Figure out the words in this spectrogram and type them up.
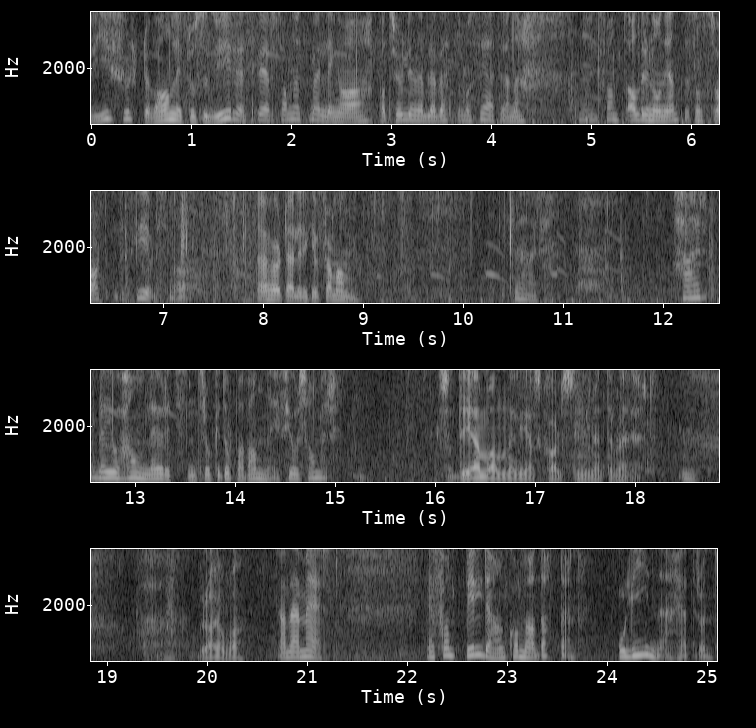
Vi fulgte vanlig prosedyre, skrev savnetmelding, og patruljene ble bedt om å se etter henne. Men vi fant aldri noen jente som svarte til beskrivelsen, og jeg hørte heller ikke fra mannen. Se her. Her ble Johan Lauritzen trukket opp av vannet i fjor sommer. Så det er mannen Elias Karlsen mente ble drept. Ja, bra jobba. Ja, det er mer. Jeg fant bildet han kom med av datteren. Oline heter hun.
